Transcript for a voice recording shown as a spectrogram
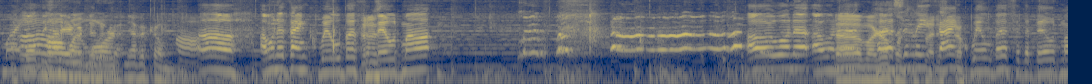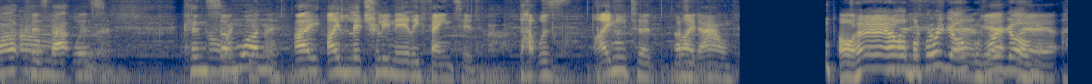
Oh, my I thought this Oh, my would never, lord. never come. Oh, Oh, I want to thank Wilbur for That is- BuildMart. I wanna, I wanna Uh, personally thank go. Wilbur for the BuildMart because Oh that was. goodness. Can Oh someone? I, I literally nearly fainted. That was. I need to lie down. Oh, hey, hold, before we go, before Yeah, we go, yeah, yeah.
